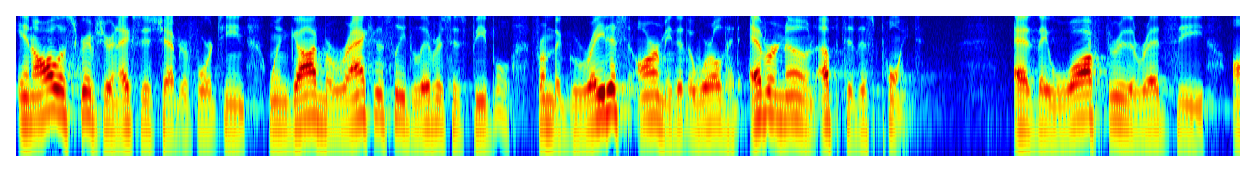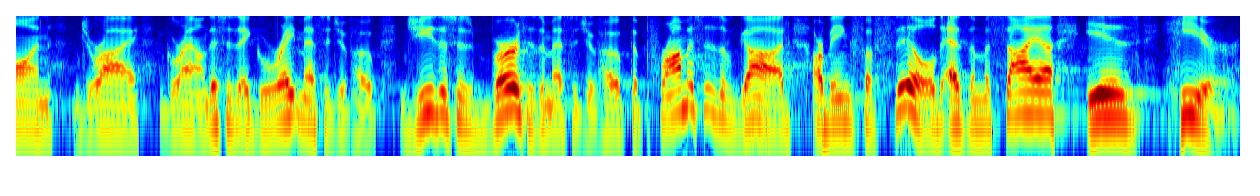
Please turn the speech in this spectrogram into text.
in all of Scripture in Exodus chapter 14, when God miraculously delivers his people from the greatest army that the world had ever known up to this point as they walk through the Red Sea on dry ground. This is a great message of hope. Jesus' birth is a message of hope. The promises of God are being fulfilled as the Messiah is here.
